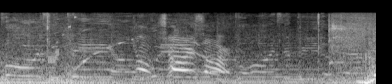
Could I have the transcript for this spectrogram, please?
Born to be a Go Charizard! Born to be the best.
